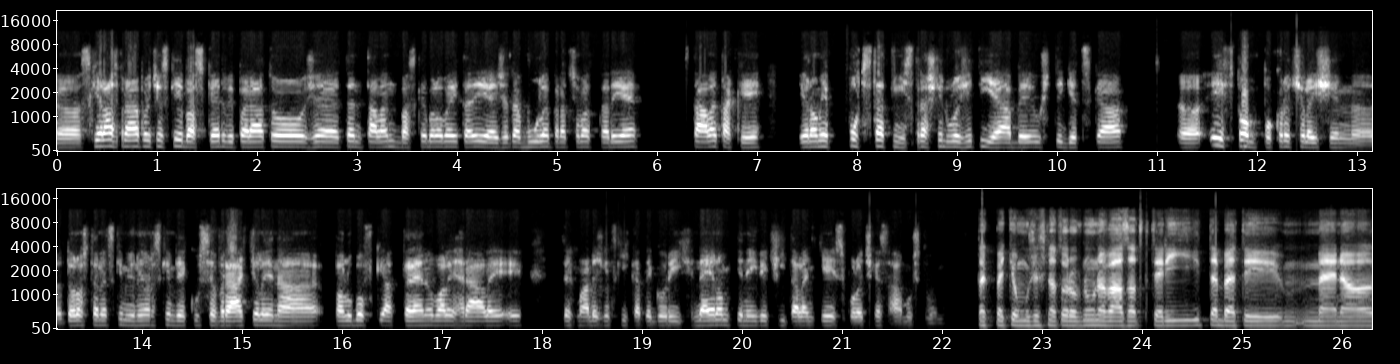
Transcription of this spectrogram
Eh, skvělá zpráva pro český basket. Vypadá to, že ten talent basketbalový tady je, že ta vůle pracovat tady je stále taky. Jenom je podstatný, strašně důležitý je, aby už ty děcka eh, i v tom pokročilejším eh, dorosteneckém juniorském věku se vrátili na palubovky a trénovali, hráli i těch mládežnických kategoriích, nejenom ti největší talenti společně s Ámuštvem. Tak Peťo, můžeš na to rovnou navázat, který tebe ty jména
